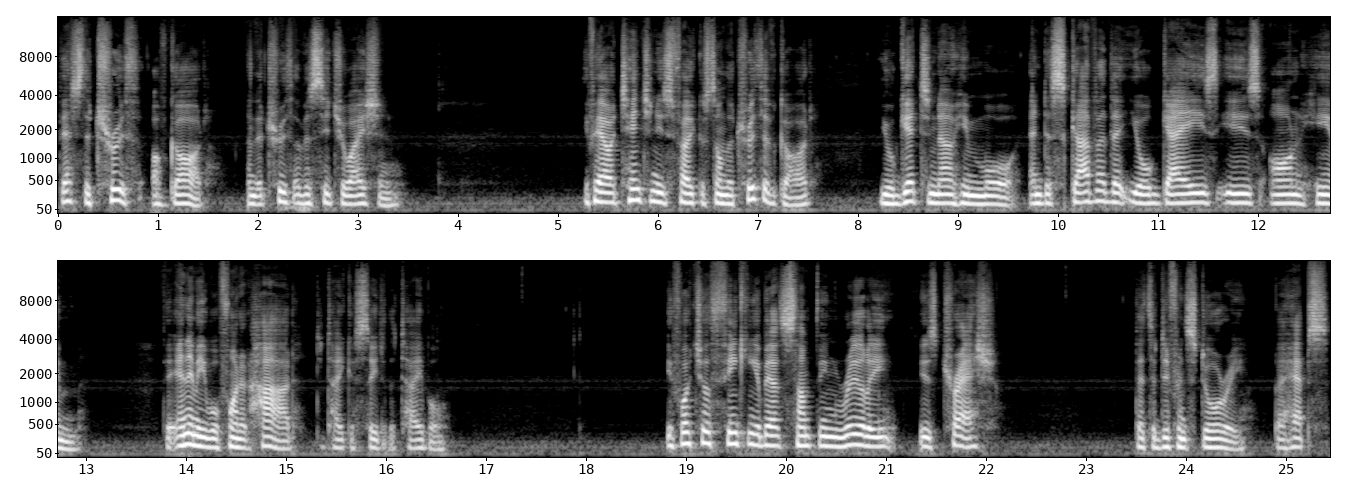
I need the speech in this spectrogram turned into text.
That's the truth of God and the truth of a situation. If our attention is focused on the truth of God, you'll get to know Him more and discover that your gaze is on Him. The enemy will find it hard to take a seat at the table. If what you're thinking about something really is trash, that's a different story. Perhaps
